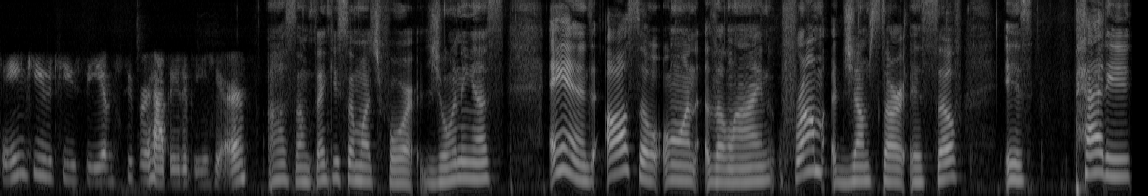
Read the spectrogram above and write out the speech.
Thank you, TC. I'm super happy to be here. Awesome. Thank you so much for joining us. And also on the line from Jumpstart itself is Patty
